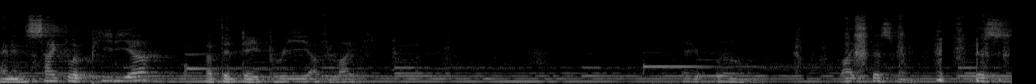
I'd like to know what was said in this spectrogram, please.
an encyclopedia of the debris of life. A room like this one, this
